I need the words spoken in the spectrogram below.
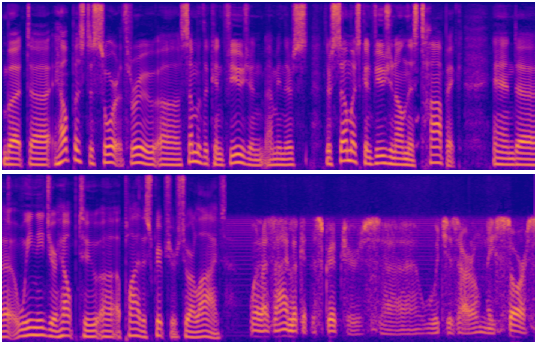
But uh, help us to sort through some of the confusion. I mean, there's there's so much confusion on this topic, and we need your help to apply the Scriptures to our lives. Well, as I look at the scriptures, uh, which is our only source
